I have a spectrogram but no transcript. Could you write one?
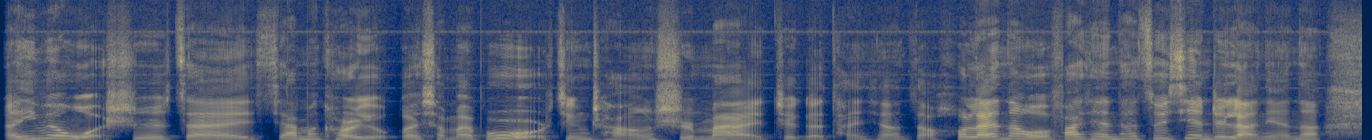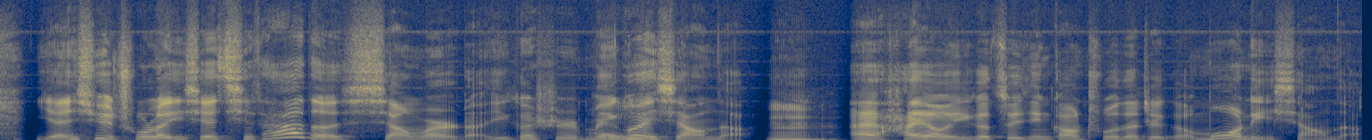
啊，因为我是在家门口有个小卖部，经常是卖这个檀香皂。后来呢，我发现它最近这两年呢，延续出了一些其他的香味儿的，一个是玫哦瑰香的，嗯，哎，还有一个最近刚出的这个茉莉香的，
